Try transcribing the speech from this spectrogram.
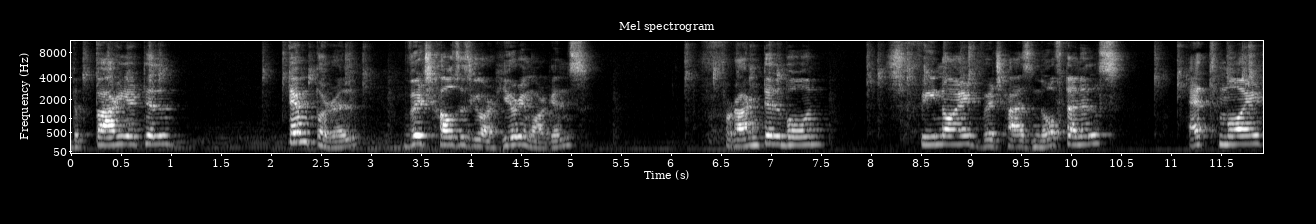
the parietal, temporal, which houses your hearing organs, frontal bone, sphenoid, which has nerve tunnels, ethmoid,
